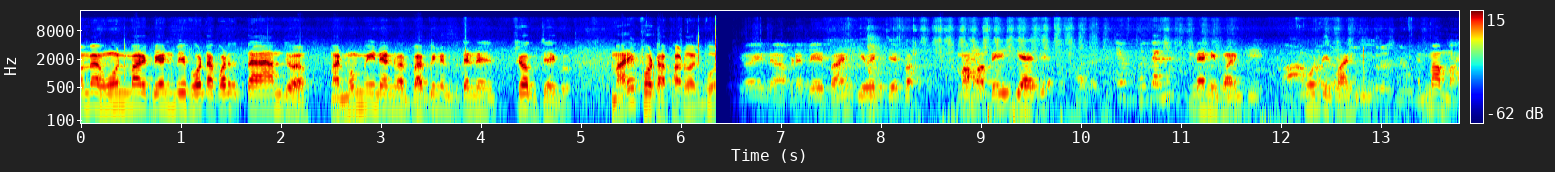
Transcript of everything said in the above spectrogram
અમે હું ને મારી બેન બી ફોટા પડતા આમ જો, મારી મમ્મી ને મારી ભાભી ને બધાને શોખ જાગ્યો. મારે ફોટા પાડવા બોલ. જોઈ લો આપણે બે ભાણકી વચ્ચે મામા બે ગયા છે. નાની ભાણકી, મોટી ભાણકી મામા.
